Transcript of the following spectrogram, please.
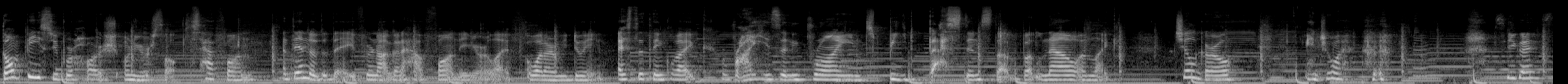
Don't be super harsh on yourself, just have fun. At the end of the day, if you're not gonna have fun in your life, what are we doing? I used to think like rise and grind, be the best and stuff, but now I'm like, chill girl, enjoy. See you guys.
